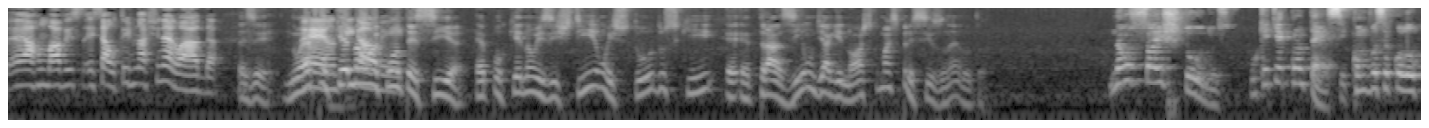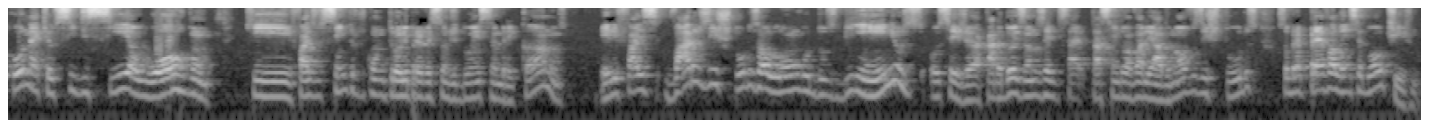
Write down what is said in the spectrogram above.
é, arrumava esse autismo na chinelada. Quer dizer, não é, é porque não acontecia, é porque não existiam estudos que é, é, traziam um diagnóstico mais preciso, né, doutor? Não só estudos. O que, que acontece? Como você colocou, né, que o CDC é o órgão que faz o Centro de Controle e Prevenção de Doenças americanos, ele faz vários estudos ao longo dos biênios, ou seja, a cada dois anos ele está sendo avaliado novos estudos sobre a prevalência do autismo.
